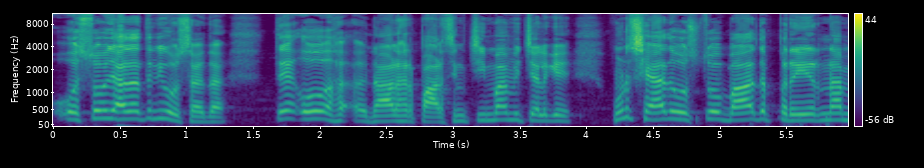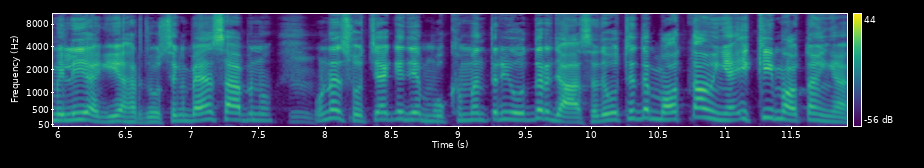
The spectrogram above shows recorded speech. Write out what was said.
ਉਸ ਤੋਂ ਜ਼ਿਆਦਾ ਤਾਂ ਨਹੀਂ ਹੋ ਸਕਦਾ। ਤੇ ਉਹ ਹ- ਨਾਲ ਹਰਪਾਲ ਸਿੰਘ ਚੀਮਾ ਵੀ ਚਲ ਗਏ। ਹੁਣ ਸ਼ਾਇਦ ਉਸ ਤੋਂ ਬਾਅਦ ਪ੍ਰੇਰਣਾ ਮਿਲੀ ਹੈਗੀ ਆ ਹਰਜੋਤ ਸਿੰਘ ਬੈਂਸ ਸਾਹਿਬ ਨੂੰ। ਉਹਨਾਂ ਨੇ ਸੋਚਿਆ ਕਿ ਜੇ ਮੁੱਖ ਮੰਤਰੀ ਉਧਰ ਜਾ ਸਕਦੇ ਉੱਥੇ ਤਾਂ ਮੌਤਾਂ ਹੋਈਆਂ 21 ਮੌਤਾਂ ਹੋਈਆਂ।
